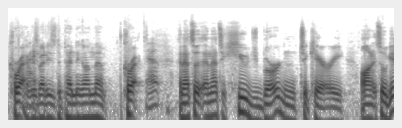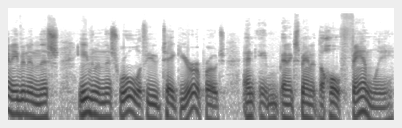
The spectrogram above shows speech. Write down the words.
Correct. Everybody's depending on them. Correct. Yep. And that's a and that's a huge burden to carry on it. So again, even in this even in this rule, if you take your approach and and expand it, the whole family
